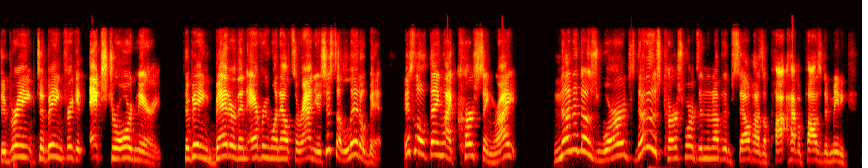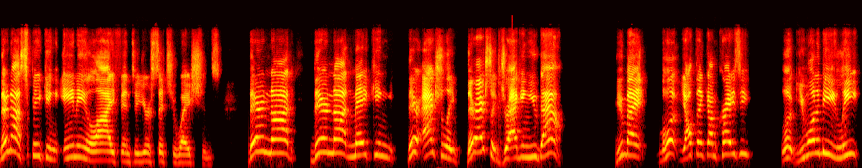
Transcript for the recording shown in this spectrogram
to bring to being freaking extraordinary, to being better than everyone else around you. It's just a little bit. This little thing like cursing, right? None of those words, none of those curse words in and of themselves has a po- have a positive meaning. They're not speaking any life into your situations. They're not they're not making they're actually they're actually dragging you down. You may look, y'all think I'm crazy? Look, you want to be elite?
